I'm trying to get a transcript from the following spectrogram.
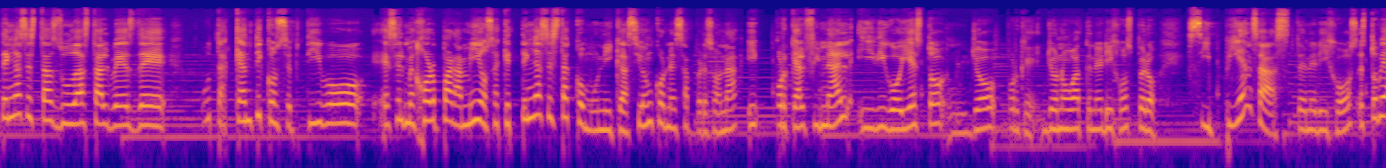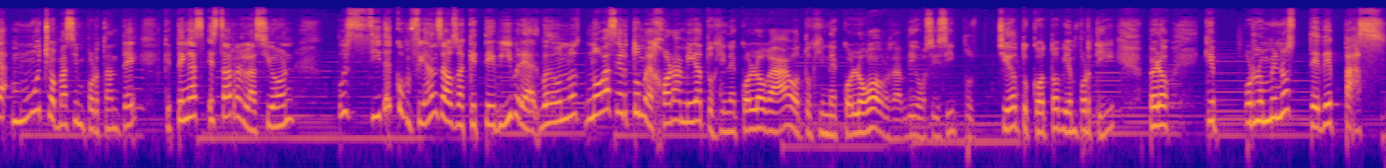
tengas estas dudas tal vez de puta, qué anticonceptivo es el mejor para mí. O sea, que tengas esta comunicación con esa persona. Y porque al final, y digo, y esto yo, porque yo no voy a tener hijos, pero si piensas tener hijos, es todavía mucho más importante que tengas esta relación pues sí de confianza, o sea, que te vibre. Bueno, no, va a ser tu mejor amiga, tu ginecóloga o tu ginecólogo, o sea, digo, sí, sí, pues chido tu coto, bien por ti, pero que por lo menos te dé paz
